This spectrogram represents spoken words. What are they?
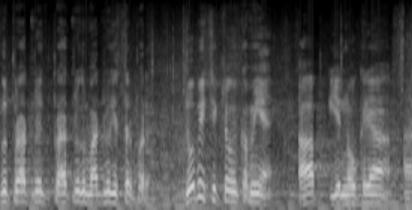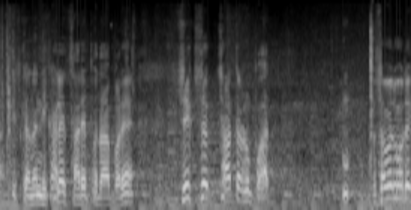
कि प्राथमिक प्राथमिक और माध्यमिक स्तर पर जो भी शिक्षकों की कमी है, आप ये नौकरियाँ इसके अंदर निकालें, सारे पद आप भरें। शिक्षक छात्र अनुपात। समझ महोदय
